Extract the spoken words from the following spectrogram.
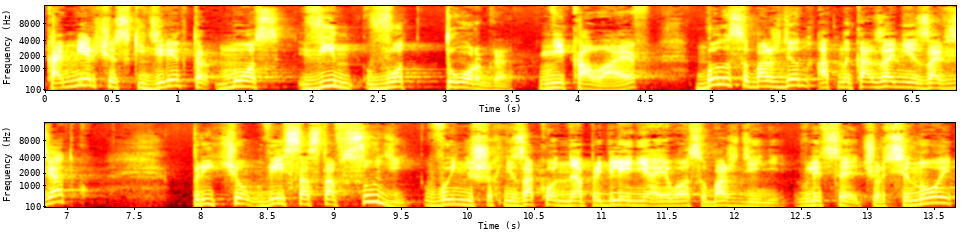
коммерческий директор Мосвинводторга Николаев был освобожден от наказания за взятку причем весь состав судей, вынесших незаконное определение о его освобождении в лице Чурсиной,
